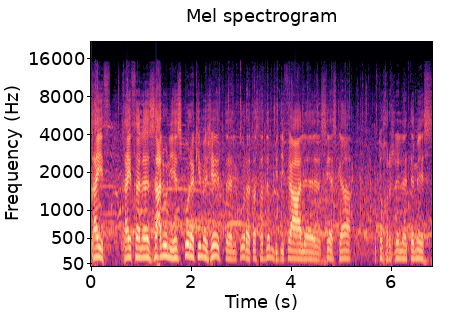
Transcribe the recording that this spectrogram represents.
غيث غيث الزعلوني. هز كرة كما جات. الكرة تصطدم بدفاع ال CSK وتخرج للتماس.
